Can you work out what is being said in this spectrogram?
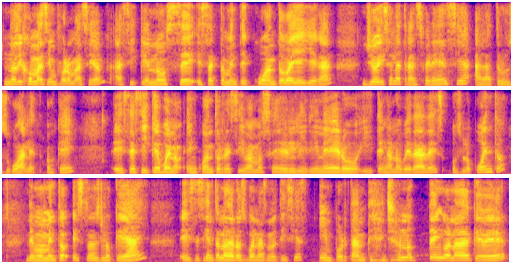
No dijo más información, así que no sé exactamente cuánto vaya a llegar. Yo hice la transferencia a la Trust Wallet, ¿ok? Este, así que bueno, en cuanto recibamos el dinero y tenga novedades, os lo cuento. De momento esto es lo que hay. Este, siento no daros buenas noticias. Importante, yo no tengo nada que ver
